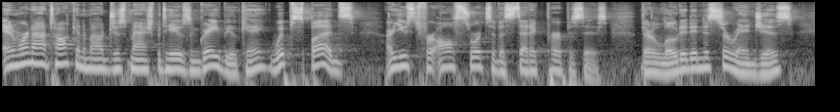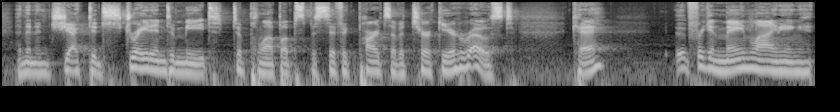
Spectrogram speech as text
And we're not talking about just mashed potatoes and gravy, okay? Whipped spuds are used for all sorts of aesthetic purposes. They're loaded into syringes and then injected straight into meat to plump up specific parts of a turkey or roast. Okay? Freaking mainlining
